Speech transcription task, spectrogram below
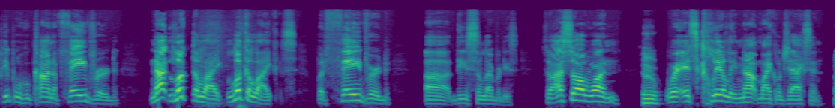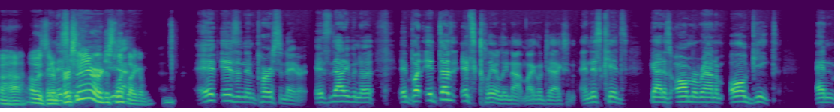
People who kind of favored, not looked alike, look-alikes, but favored uh, these celebrities. So I saw one Who? where it's clearly not Michael Jackson. Uh-huh. Oh, is it an this kid- impersonator or just look like him? It is an impersonator. It's not even a, it, but it does. It's clearly not Michael Jackson. And this kid's got his arm around him, all geeked. And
